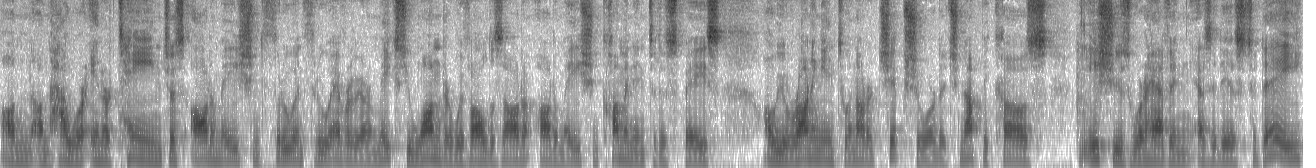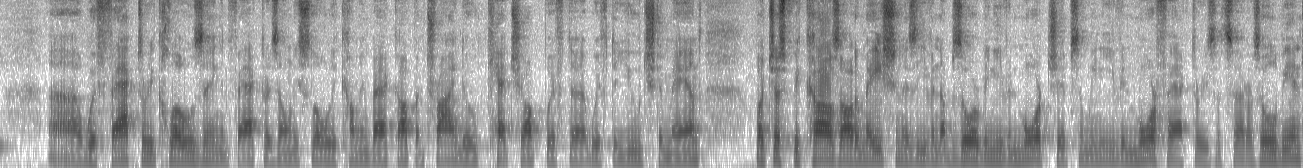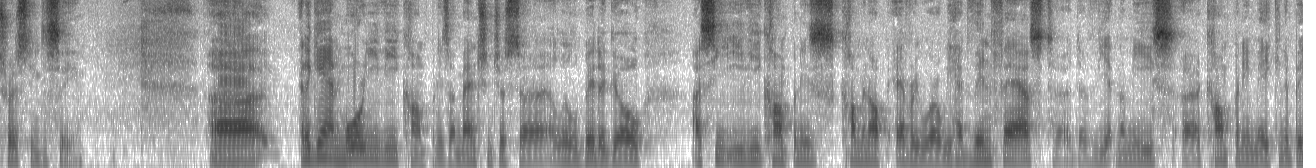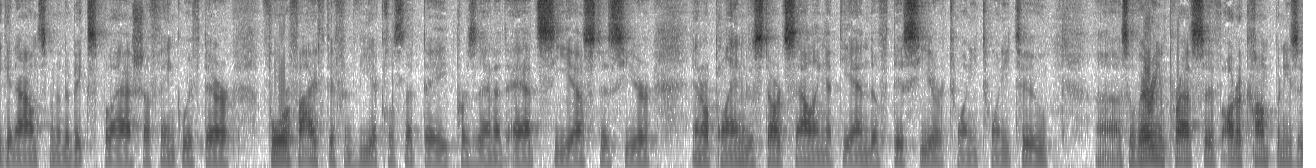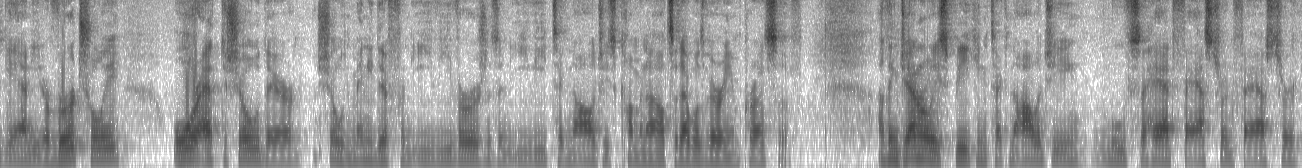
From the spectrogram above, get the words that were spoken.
on, on how we're entertained, just automation through and through everywhere. It makes you wonder with all this auto- automation coming into the space, are we running into another chip shortage? Not because the issues we're having as it is today, uh, with factory closing and factories only slowly coming back up and trying to catch up with the, with the huge demand. But just because automation is even absorbing even more chips and we need even more factories, et cetera. So it will be interesting to see. Uh, and again, more EV companies. I mentioned just a, a little bit ago I see EV companies coming up everywhere. We had VinFast, uh, the Vietnamese uh, company, making a big announcement and a big splash, I think, with their four or five different vehicles that they presented at CES this year and are planning to start selling at the end of this year, 2022. Uh, so, very impressive. Other companies, again, either virtually or at the show there, showed many different EV versions and EV technologies coming out. So, that was very impressive. I think generally speaking, technology moves ahead faster and faster.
